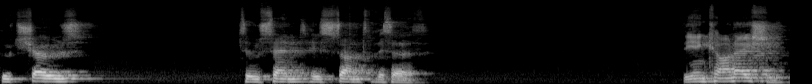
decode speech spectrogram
who chose to send his son to this earth. The incarnation,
